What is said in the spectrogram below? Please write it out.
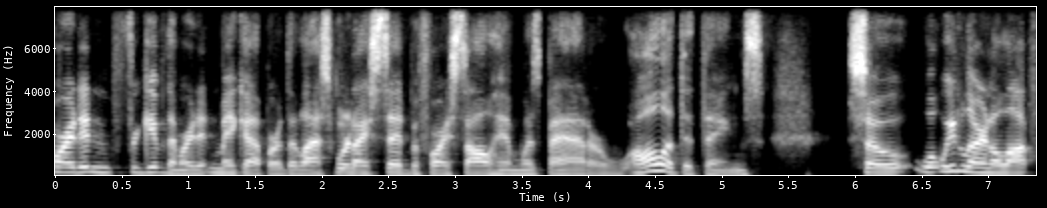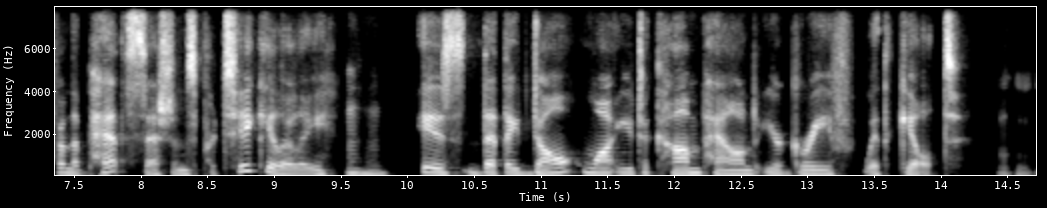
or I didn't forgive them or I didn't make up or the last word I said before I saw him was bad or all of the things. So what we learn a lot from the pet sessions particularly Mhm. is that they don't want you to compound your grief with guilt Mhm.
